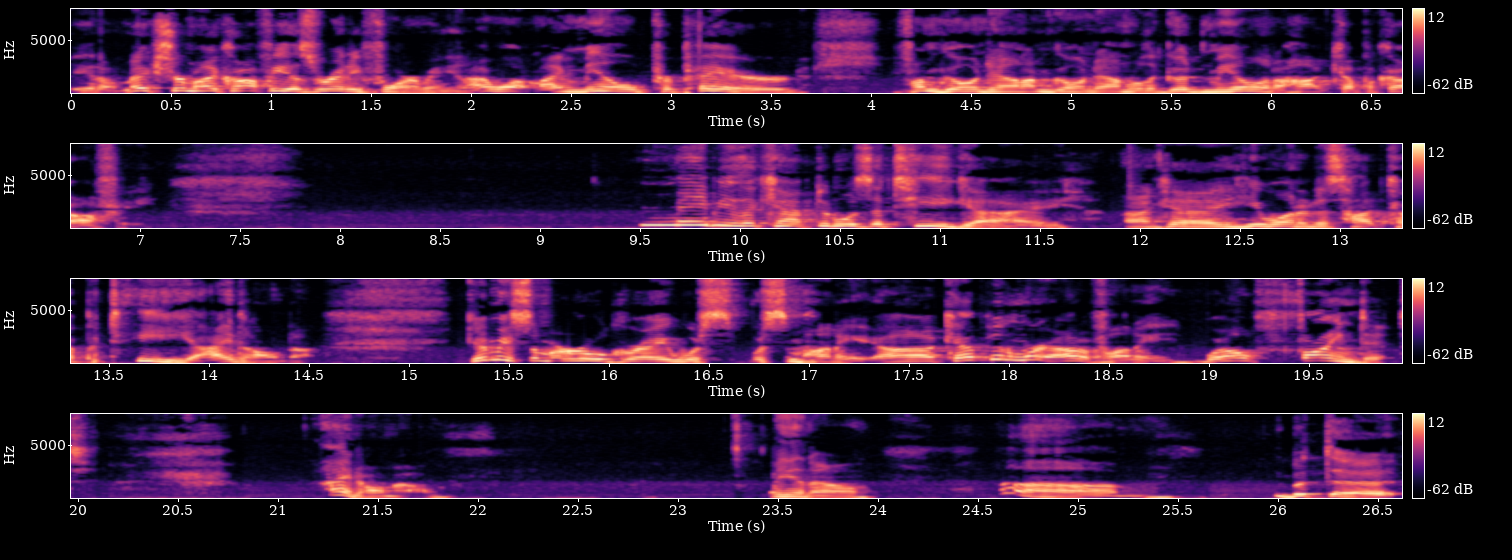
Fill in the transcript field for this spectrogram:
you know, make sure my coffee is ready for me and I want my meal prepared. If I'm going down, I'm going down with a good meal and a hot cup of coffee. Maybe the captain was a tea guy. Okay, he wanted his hot cup of tea. I don't know. Give me some Earl Grey with, with some honey. Uh, Captain, we're out of honey. Well, find it. I don't know. You know, um, but the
